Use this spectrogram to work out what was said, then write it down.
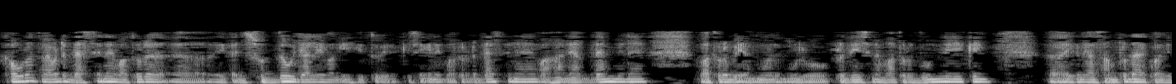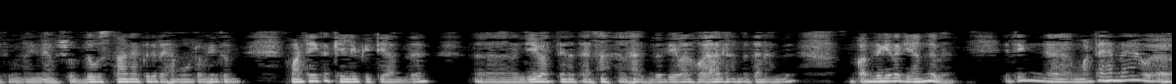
කවුරුත් වැවට බැස්සේ නැහැ වතුර ඒක සුද්ධ වූ ජලය වගේ හිතුවේ. කිසි කෙනෙක් වතුරට බැස්සේ නැහැ වාහනයක් දැම්මේ නැහැ. වතුර මුළු ප්‍රදේශන වතුර දුන්නේ එකෙන් ඒක නිකන් සම්ප්‍රදායක් වගේ තිබුණා. ඉන්නේ සුද්ධ වූ ස්ථානයක් විදිහට හැමෝටම හිතුනේ මට ඒක කිලිපිටියක්ද ජීවත් වෙන තැනක්ද දේවල් හොයාගන්න තැනක්ද මොකද්ද කියලා කියන්න බෑ. ඉතින් මට හැබැයි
